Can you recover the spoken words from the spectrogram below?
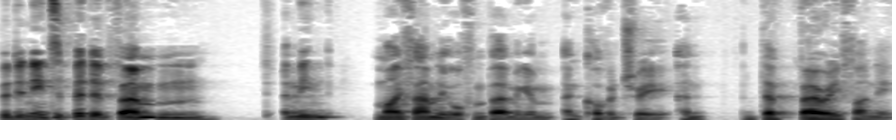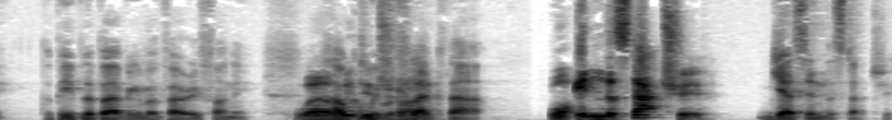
But it needs a bit of um I mean, my family all from Birmingham and Coventry and they're very funny. The people of Birmingham are very funny. Well, How we can do we try. reflect that? What in the statue? Yes, in the statue.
